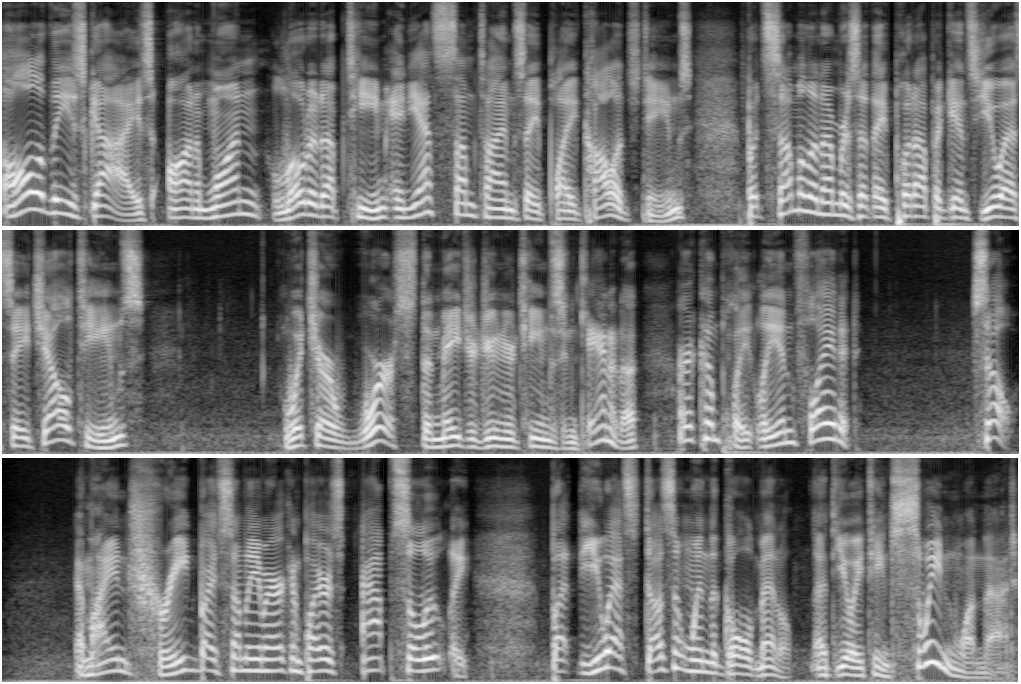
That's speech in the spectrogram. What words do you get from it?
all of these guys on one loaded up team, and yes, sometimes they play college teams, but some of the numbers that they put up against USHL teams, which are worse than major junior teams in Canada, are completely inflated. So, am I intrigued by some of the American players? Absolutely. But the U.S. doesn't win the gold medal at the U18. Sweden won that.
